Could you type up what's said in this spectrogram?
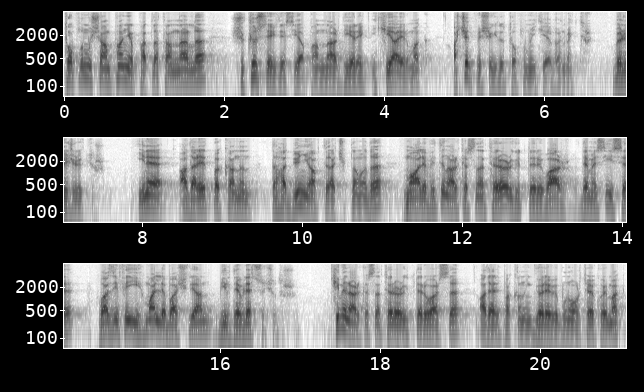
Toplumu şampanya patlatanlarla şükür secdesi yapanlar diyerek ikiye ayırmak açık bir şekilde toplumu ikiye bölmektir. Bölücülüktür. Yine Adalet Bakanı'nın daha dün yaptığı açıklamada muhalefetin arkasında terör örgütleri var demesi ise vazifeyi ihmalle başlayan bir devlet suçudur. Kimin arkasında terör örgütleri varsa Adalet Bakanı'nın görevi bunu ortaya koymak,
